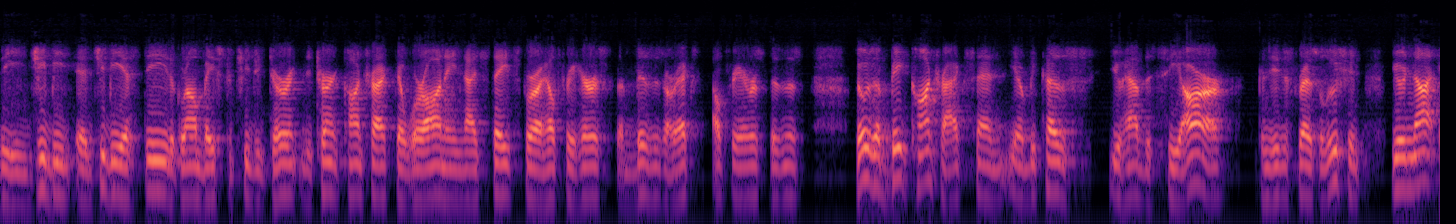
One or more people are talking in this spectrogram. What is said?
GBSD, the uh, Ground Based Strategic Deterrent contract that we're on in the United States for our L3Harris uh, business, our ex-L3Harris business. Those are big contracts, and, you know, because you have the CR, continuing resolution, you're not.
